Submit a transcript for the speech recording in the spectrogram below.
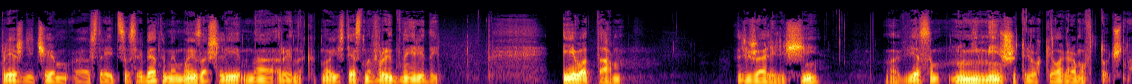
Прежде чем э, встретиться с ребятами, мы зашли на рынок, ну, естественно, в рыбные ряды. И вот там лежали лещи весом, ну, не меньше трех килограммов точно.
